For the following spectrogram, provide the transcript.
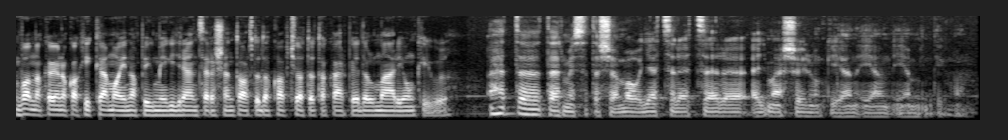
vannak olyanok, akikkel mai napig még így rendszeresen tartod a kapcsolatot, akár például Márion kívül? Hát természetesen, ahogy egyszer-egyszer egymásra írunk, ilyen, ilyen, ilyen mindig van.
